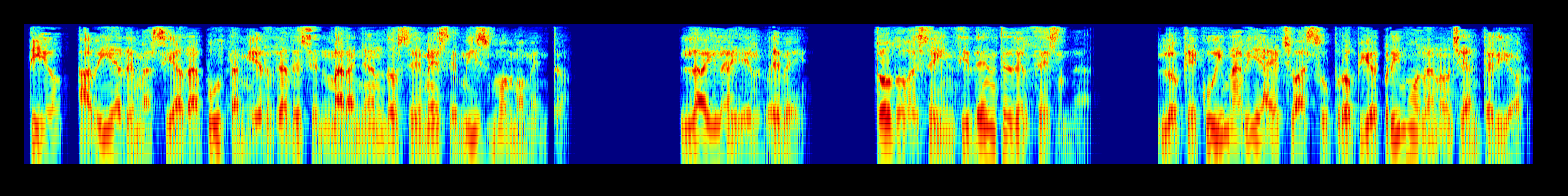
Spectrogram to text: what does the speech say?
Tío, había demasiada puta mierda desenmarañándose en ese mismo momento. Laila y el bebé. Todo ese incidente del Cessna. Lo que Quinn había hecho a su propio primo la noche anterior.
